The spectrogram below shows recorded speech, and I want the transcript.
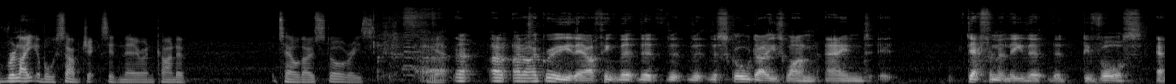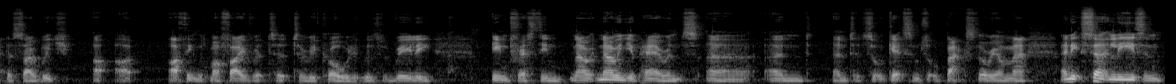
relatable subjects in there and kind of tell those stories. Uh, yeah, uh, and I agree with you there. I think that the, the, the, the school days one and definitely the, the divorce episode, which I, I, I think was my favourite to, to record. It was really interesting know, knowing your parents uh, and and to sort of get some sort of backstory on that. And it certainly isn't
